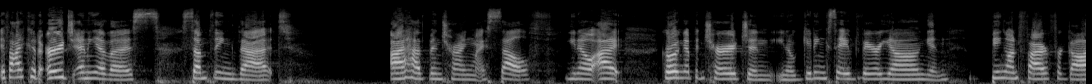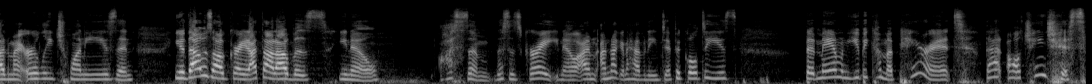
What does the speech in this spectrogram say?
if I could urge any of us something that I have been trying myself, you know, I growing up in church and you know getting saved very young and being on fire for God in my early 20s. And, you know, that was all great. I thought I was, you know, awesome. This is great. You know, I'm, I'm not going to have any difficulties. But, man, when you become a parent, that all changes.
